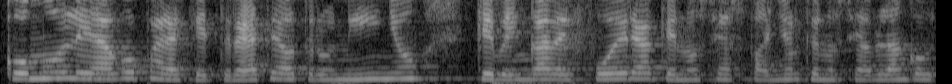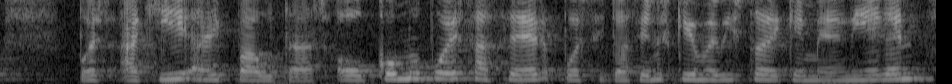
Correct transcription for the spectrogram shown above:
¿cómo le hago para que trate a otro niño que venga de fuera, que no sea español, que no sea blanco? Pues aquí hay pautas. O cómo puedes hacer, pues situaciones que yo me he visto de que me nieguen,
